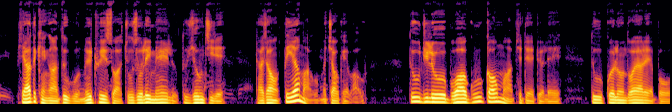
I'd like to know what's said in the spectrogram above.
။ဘုရားသခင်ကသူ့ကိုနှွေးထွေးစွာကြိုဆိုလိမ့်မယ်လို့သူယုံကြည်တယ်။ဒါကြောင့်တရားမှာကိုမကြောက်ခဲ့ပါဘူး။သူဒီလိုဘဝကူးကောင်းမှဖြစ်တဲ့အတွက်လည်းသူကွယ်လွန်သွားရတဲ့အပေါ်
